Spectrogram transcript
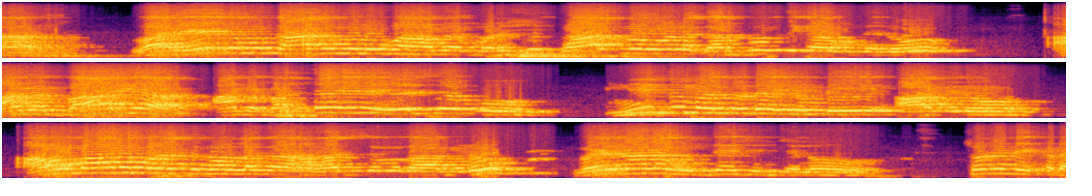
ఆ వారేకము ఆమె పరిశుద్ధాత్మ వల్ల గర్భవతిగా ఉండెను. ఆమె భార్య ఆమె భర్త అయిన యేసుకు నీతిమంతుడై ఉండి ఆమెను అవమానపరచనులగా రహస్యముగా ఆమెను వెళ్ళాడ ఉద్దేశించను. చూడండి ఇక్కడ.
